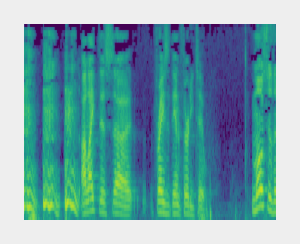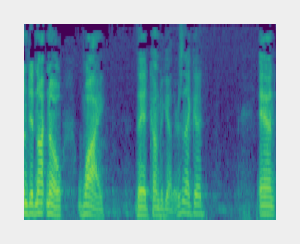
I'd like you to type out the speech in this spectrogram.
I like this uh, phrase at the end of 32. Most of them did not know why they had come together. Isn't that good? And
